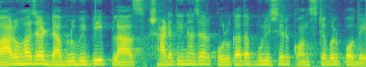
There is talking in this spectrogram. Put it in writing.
বারো হাজার ডাব্লিউবিপি প্লাস সাড়ে তিন হাজার কলকাতা পুলিশের কনস্টেবল পদে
